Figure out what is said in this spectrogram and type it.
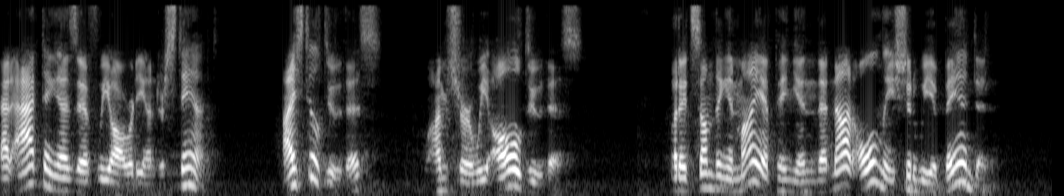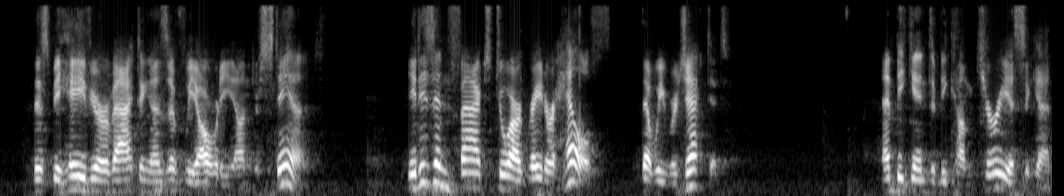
at acting as if we already understand. I still do this. I'm sure we all do this. But it's something, in my opinion, that not only should we abandon this behavior of acting as if we already understand, it is in fact to our greater health that we reject it and begin to become curious again.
